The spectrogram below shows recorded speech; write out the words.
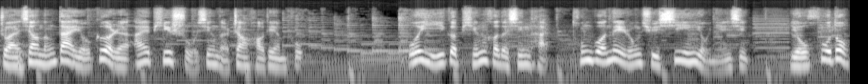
转向能带有个人 IP 属性的账号店铺。我以一个平和的心态，通过内容去吸引有粘性、有互动，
